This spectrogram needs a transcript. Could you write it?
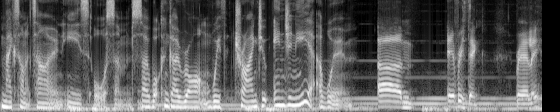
makes on its own is awesome. So, what can go wrong with trying to engineer a womb? Um, everything, really.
